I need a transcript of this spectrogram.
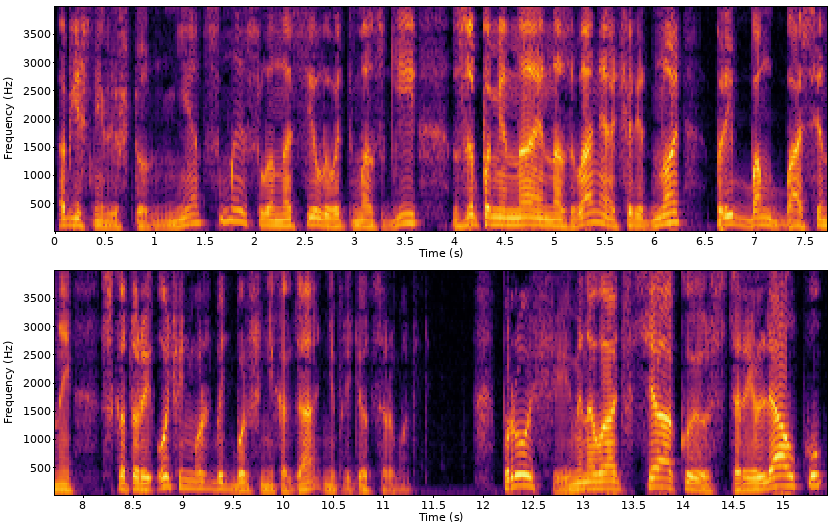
объяснили, что нет смысла насиловать мозги, запоминая название очередной прибамбасины, с которой очень, может быть, больше никогда не придется работать. Проще именовать всякую стрелялку,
